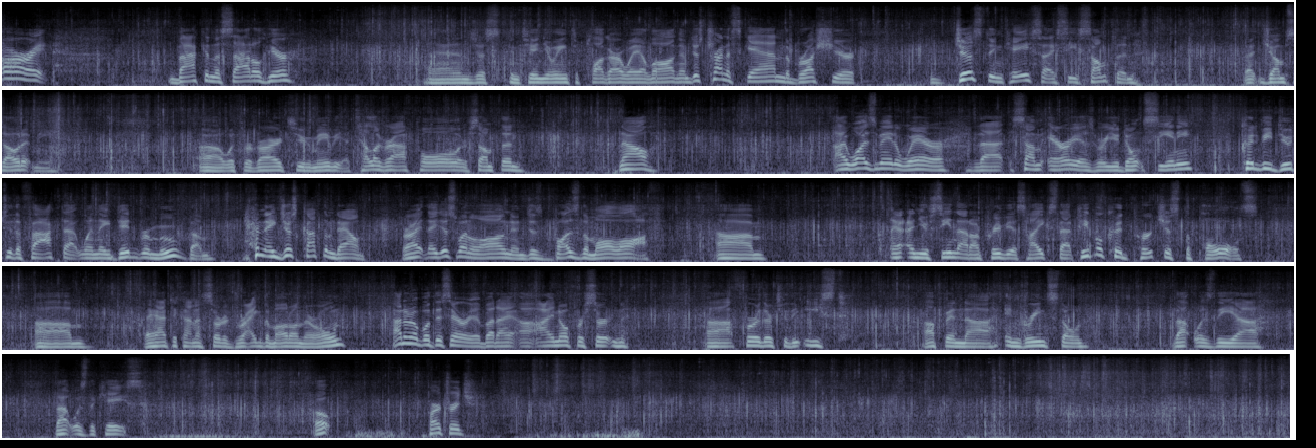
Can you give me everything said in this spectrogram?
All right, back in the saddle here and just continuing to plug our way along. I'm just trying to scan the brush here just in case I see something that jumps out at me uh, with regard to maybe a telegraph pole or something. Now, I was made aware that some areas where you don't see any could be due to the fact that when they did remove them and they just cut them down, right? They just went along and just buzzed them all off. Um, and you've seen that on previous hikes that people could purchase the poles. Um, they had to kind of sort of drag them out on their own. I don't know about this area, but I, I know for certain uh, further to the east, up in uh, in Greenstone, that was the uh, that was the case. Oh, partridge.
